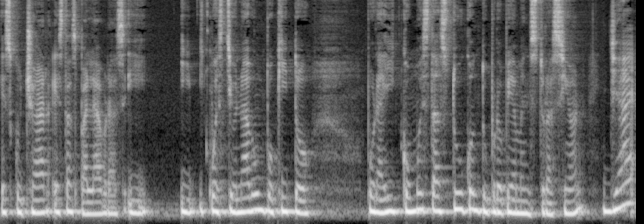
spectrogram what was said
escuchar estas palabras y, y, cuestionado un poquito por ahí cómo estás tú con tu propia menstruación, ya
